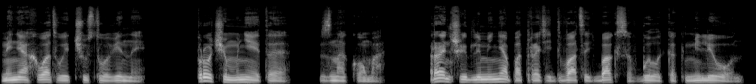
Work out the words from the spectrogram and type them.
Меня охватывает чувство вины. Впрочем, мне это знакомо. Раньше и для меня потратить 20 баксов было как миллион.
